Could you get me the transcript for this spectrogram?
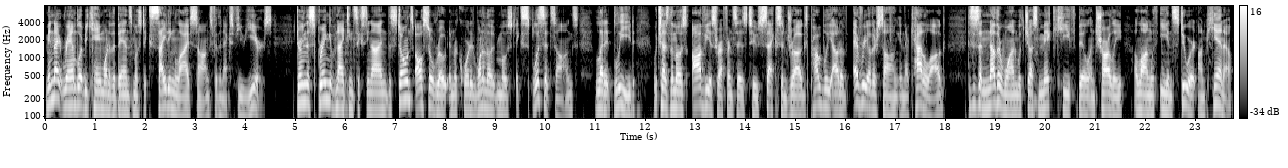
Midnight Rambler became one of the band's most exciting live songs for the next few years. During the spring of 1969, the Stones also wrote and recorded one of the most explicit songs, Let It Bleed, which has the most obvious references to sex and drugs, probably out of every other song in their catalog. This is another one with just Mick, Keith, Bill, and Charlie, along with Ian Stewart on piano.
